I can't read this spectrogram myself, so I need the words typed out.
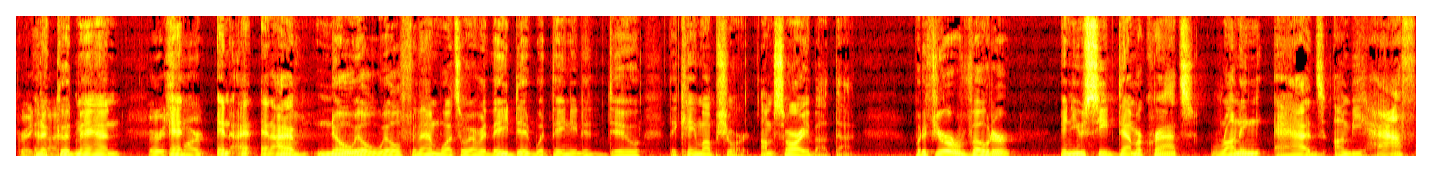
great and guy. a good man. Very And- smart. And I, and I have no ill will for them whatsoever. They did what they needed to do. They came up short. I'm sorry about that. But if you're a voter and you see Democrats running ads on behalf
